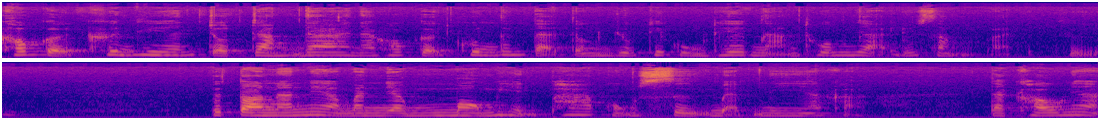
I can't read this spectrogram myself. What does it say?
เขาเกิดขึ้นที่ฉันจดจำได้นะเขาเกิดขึ้นตั้งแต่ตรงยุคที่กรุงเทพน้ำท่วมใหญ่ด้วยซ้ำไปคือตอนนั้นเนี่ยมันยังมองไม่เห็นภาพของสื่อแบบนี้ค่ะ แต่เขาเนี่ย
